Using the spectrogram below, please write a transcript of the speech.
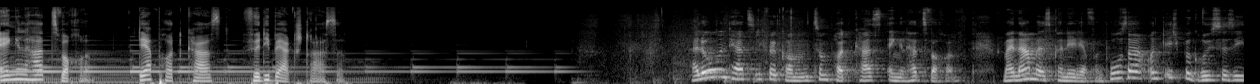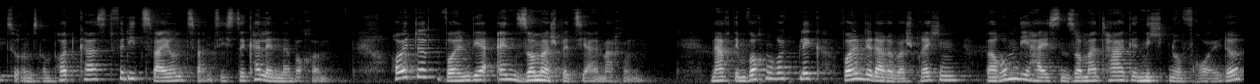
Engelhards Woche, der Podcast für die Bergstraße. Hallo und herzlich willkommen zum Podcast Engelhards Woche. Mein Name ist Cornelia von Posa und ich begrüße Sie zu unserem Podcast für die 22. Kalenderwoche. Heute wollen wir ein Sommerspezial machen. Nach dem Wochenrückblick wollen wir darüber sprechen, warum die heißen Sommertage nicht nur Freude,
